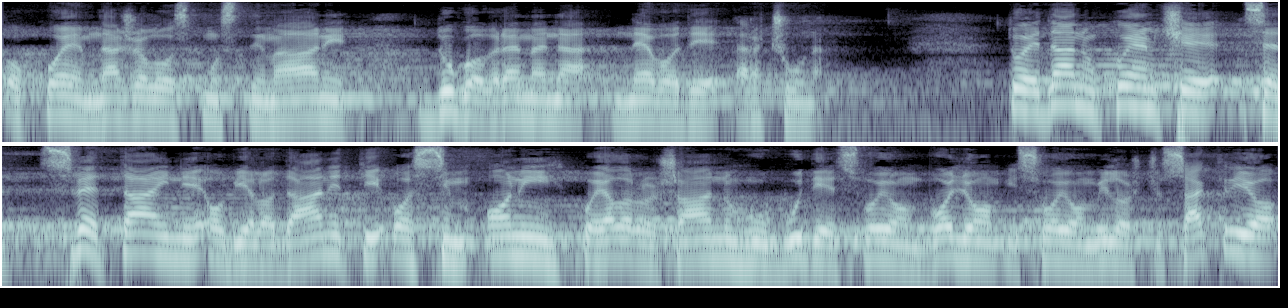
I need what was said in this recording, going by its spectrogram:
o kojem, nažalost, muslimani dugo vremena ne vode računa. To je dan u kojem će se sve tajne objelodaniti, osim oni koje Allah Rošanuhu bude svojom voljom i svojom milošću sakrio,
